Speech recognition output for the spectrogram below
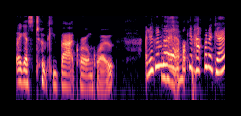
I guess, took you back, quote unquote. And you're gonna let it fucking happen again?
